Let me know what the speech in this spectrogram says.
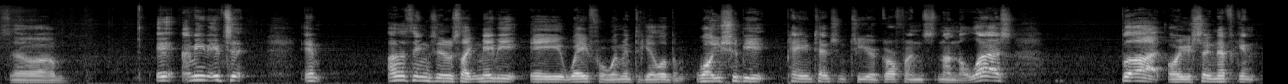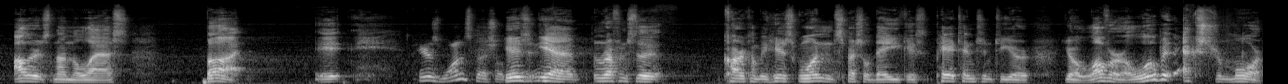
so, um, it, I mean, it's a. It, other things, it was like maybe a way for women to get a little bit. Well, you should be paying attention to your girlfriends nonetheless, but or your significant others nonetheless, but it Here's one special. Here's yeah, in reference to the car company. Here's one special day you can pay attention to your your lover a little bit extra more,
